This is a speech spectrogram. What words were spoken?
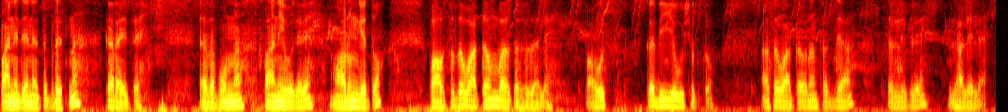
पाणी देण्याचा प्रयत्न करायचा आहे. आता पूर्ण पाणी वगैरे मारून घेतो. पावसाचं वातावरण बघ कसं झालं आहे पाऊस कधी येऊ शकतो? असं वातावरण सध्या सगळीकडे झालेलं आहे.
